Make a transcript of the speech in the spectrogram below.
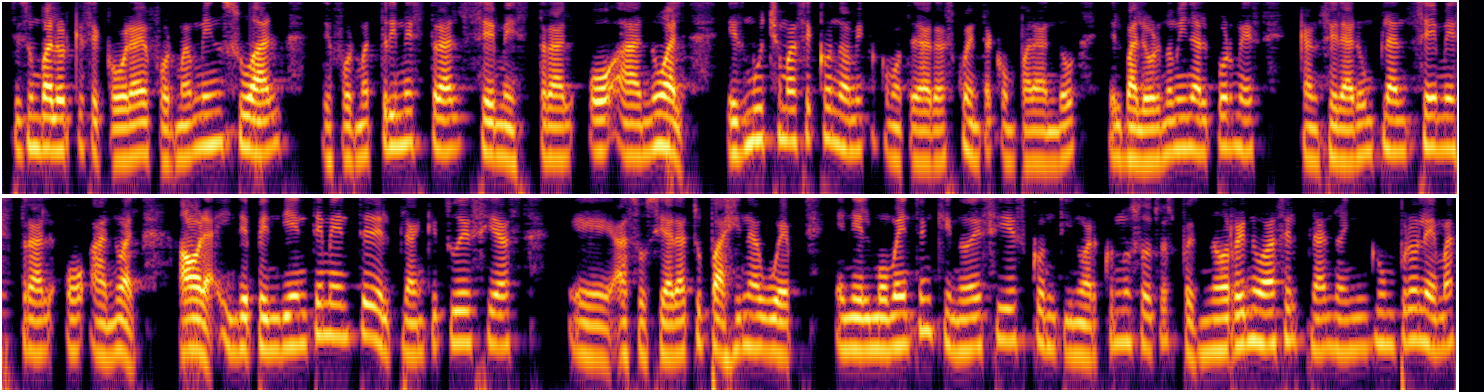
Este es un valor que se cobra de forma mensual, de forma trimestral, semestral o anual. Es mucho más económico, como te darás cuenta, comparando el valor nominal por mes, cancelar un plan semestral o anual. Ahora, independientemente del plan que tú decías eh, asociar a tu página web. En el momento en que no decides continuar con nosotros, pues no renuevas el plan, no hay ningún problema.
